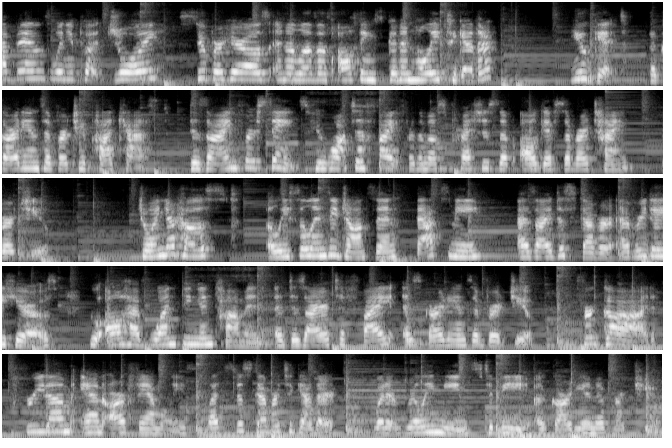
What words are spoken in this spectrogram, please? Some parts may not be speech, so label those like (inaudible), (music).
happens when you put joy, superheroes, and a love of all things good and holy together? You get the Guardians of Virtue podcast, designed for saints who want to fight for the most precious of all gifts of our time virtue. Join your host, Alisa Lindsay Johnson, that's me, as I discover everyday heroes who all have one thing in common a desire to fight as guardians of virtue for God, freedom, and our families. Let's discover together what it really means to be a guardian of virtue.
